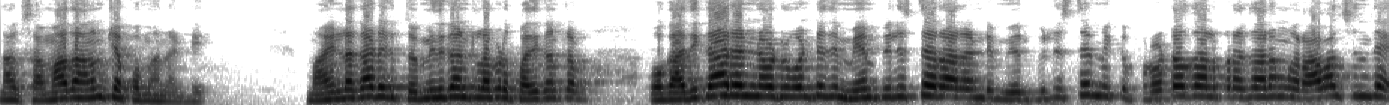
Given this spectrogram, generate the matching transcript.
నాకు సమాధానం చెప్పమనండి. మా ఇండ్ల కాడికి తొమ్మిది గంటలప్పుడు పది గంటలప్పుడు ఒక అధికారి అన్నటువంటిది మేము పిలిస్తే రారండి. మీరు పిలిస్తే మీకు ప్రోటోకాల్ ప్రకారం రావాల్సిందే.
